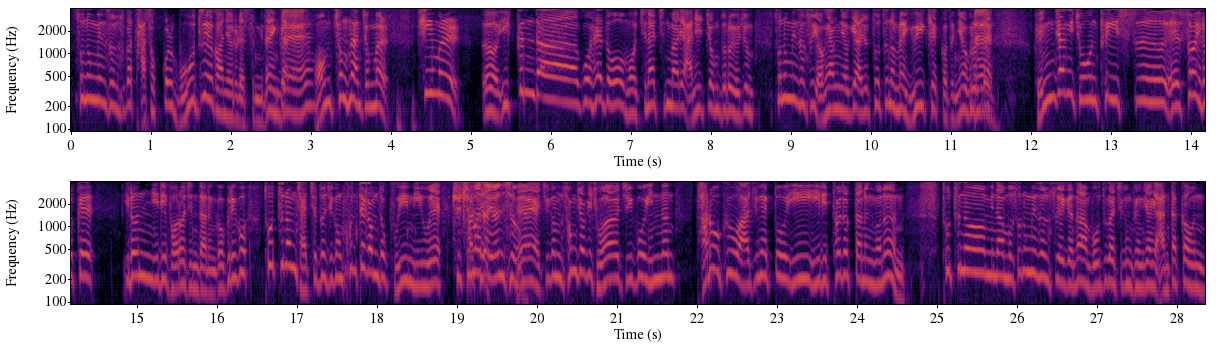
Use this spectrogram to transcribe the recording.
손흥민 선수가 다섯 골 모두에 관여를 했습니다. 그러니까 네. 엄청난 정말 팀을 어, 이끈다고 해도 뭐 지나친 말이 아닐 정도로 요즘 손흥민 선수 영향력이 아주 토트넘에 유익했거든요. 그런데 네. 굉장히 좋은 페이스에서 이렇게 이런 일이 벌어진다는 거 그리고 토트넘 자체도 지금 콘테 감독 부임 이후에 주춤하다 연승. 네, 지금 성적이 좋아지고 있는 바로 그 와중에 또 이 일이 터졌다는 거는 토트넘이나 뭐 손흥민 선수에게나 모두가 지금 굉장히 안타까운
